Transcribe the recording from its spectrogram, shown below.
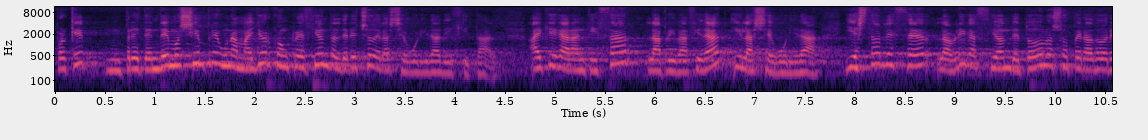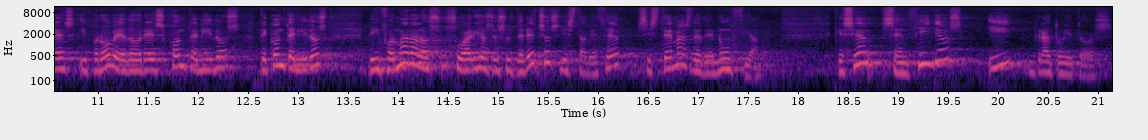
porque pretendemos siempre una mayor concreción del derecho de la seguridad digital. Hay que garantizar la privacidad y la seguridad y establecer la obligación de todos los operadores y proveedores de contenidos de informar a los usuarios de sus derechos y establecer sistemas de denuncia que sean sencillos y gratuitos.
